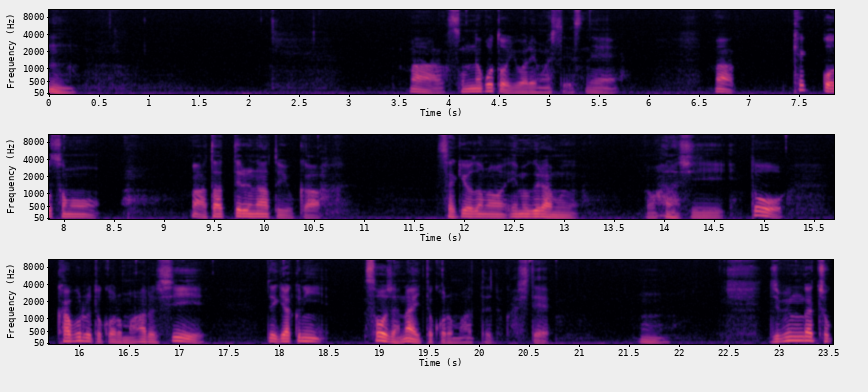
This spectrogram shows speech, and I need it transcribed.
うん。まあそんなことを言われましてですね。まあ結構その、まあ、当たってるなというか先ほどの M グラムの話とかぶるところもあるしで逆にそうじゃないところもあったりとかして、うん、自分が直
